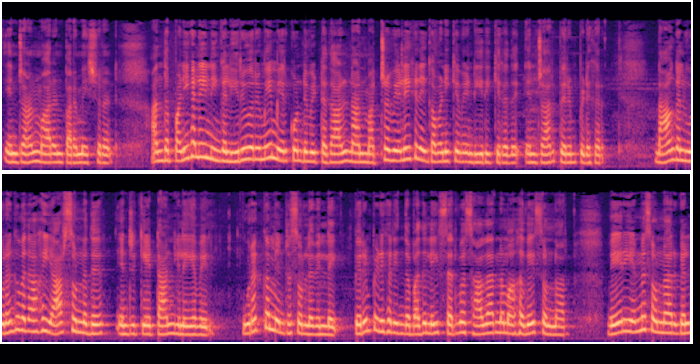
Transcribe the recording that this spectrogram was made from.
என்றான் மாறன் பரமேஸ்வரன். அந்த பணிகளை நீங்கள் இருவருமே மேற்கொண்டு விட்டதால் நான் மற்ற வேலைகளை கவனிக்க வேண்டியிருக்கிறது என்றார் பெரும்பிடுகர் நாங்கள் உறங்குவதாக யார் சொன்னது? என்று கேட்டான் இளையவேல். உறக்கம் என்று சொல்லவில்லை. பெரும்பிடுகர் இந்த பதிலை சர்வ சாதாரணமாகவே சொன்னார். வேறு என்ன சொன்னார்கள்?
